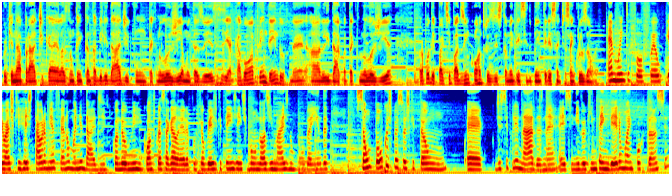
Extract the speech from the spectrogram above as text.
Porque na prática elas não têm tanta habilidade com tecnologia muitas vezes e acabam aprendendo né, a lidar com a tecnologia para poder participar dos encontros. Isso também tem sido bem interessante, essa inclusão. Né? É muito fofo. Eu, eu acho que restaura minha fé na humanidade quando eu me encontro com essa galera, porque eu vejo que tem gente bondosa demais no mundo ainda. São poucas pessoas que estão é, disciplinadas, né? A esse nível que entenderam a importância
